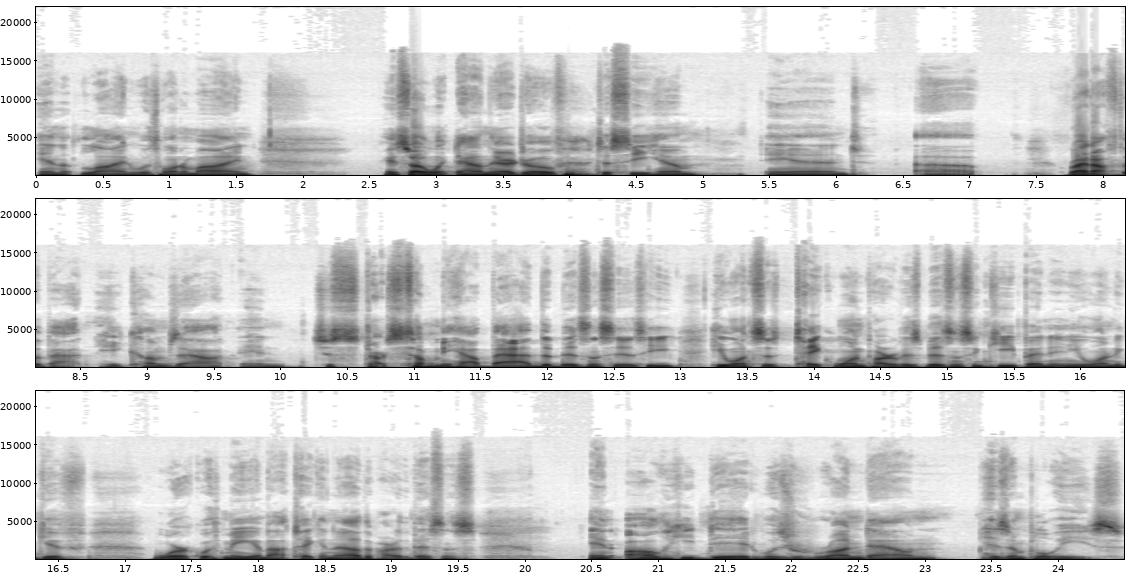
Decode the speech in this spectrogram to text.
in line with one of mine and so I went down there, I drove to see him, and uh, right off the bat, he comes out and just starts telling me how bad the business is. He he wants to take one part of his business and keep it, and he wanted to give work with me about taking the other part of the business. And all he did was run down his employees.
